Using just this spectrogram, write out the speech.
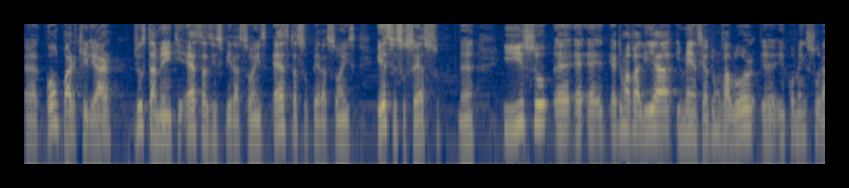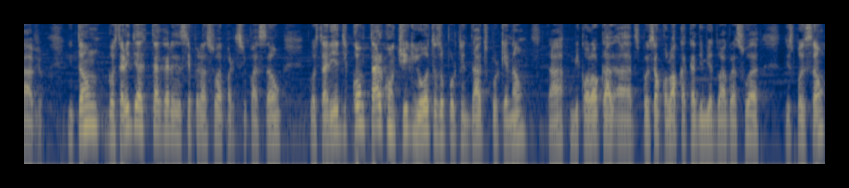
é, compartilhar justamente essas inspirações, estas superações, esse sucesso, né? E isso é, é, é, de uma valia imensa, é de um valor é, incomensurável. Então, gostaria de te agradecer pela sua participação, gostaria de contar contigo em outras oportunidades, por que não? Tá? Me coloca à disposição, coloca a Academia do Agro à sua disposição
